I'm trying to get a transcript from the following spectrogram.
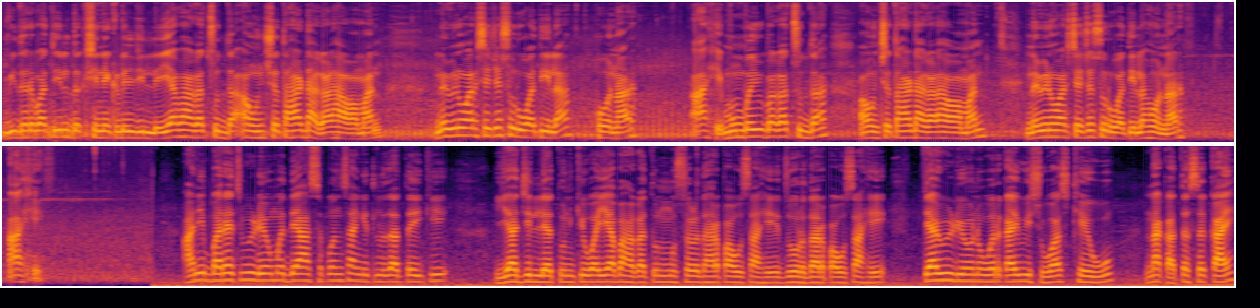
विदर्भातील दक्षिणेकडील जिल्हे या भागात सुद्धा अंशतः ढगाळ हवामान नवीन वर्षाच्या सुरुवातीला होणार आहे. मुंबई विभागात सुद्धा अंशतः ढगाळ हवामान नवीन वर्षाच्या सुरुवातीला होणार आहे. आणि बऱ्याच व्हिडिओमध्ये असं पण सांगितलं जातं आहे की या जिल्ह्यातून किंवा या भागातून मुसळधार पाऊस आहे जोरदार पाऊस आहे. त्या व्हिडिओवर काही विश्वास ठेवू नका. तसं काय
